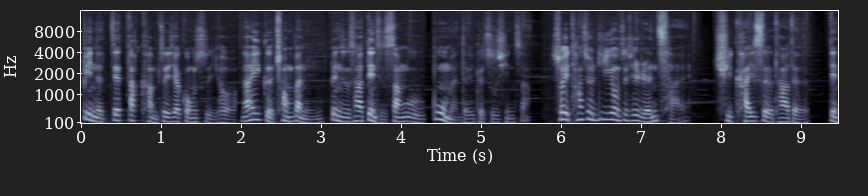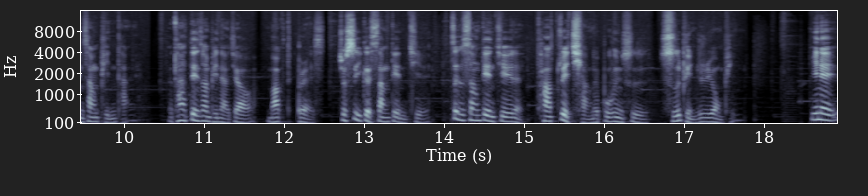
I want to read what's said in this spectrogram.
并了 Jet.com 这家公司以后，那一个创办人变成他电子商务部门的一个执行长。所以他就利用这些人才去开设他的电商平台。他的电商平台叫 Marketplace，就是一个商店街。这个商店街呢，它最强的部分是食品日用品，因为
